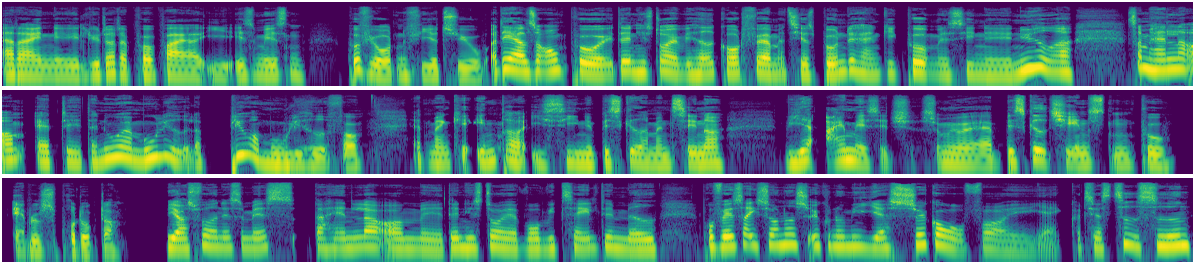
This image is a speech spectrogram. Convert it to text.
er der en øh, lytter, der påpeger i sms'en på 1424. Og det er altså oven på øh, den historie, vi havde kort før Mathias Bunde, han gik på med sine øh, nyheder, som handler om, at der nu er mulighed, eller bliver mulighed for, at man kan ændre i sine beskeder, man sender via iMessage, som jo er beskedtjenesten på Apples produkter. Vi har også fået en sms, der handler om øh, den historie, hvor vi talte med professor i sundhedsøkonomi Jas Søgaard for øh, ja, kvarters tid siden.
